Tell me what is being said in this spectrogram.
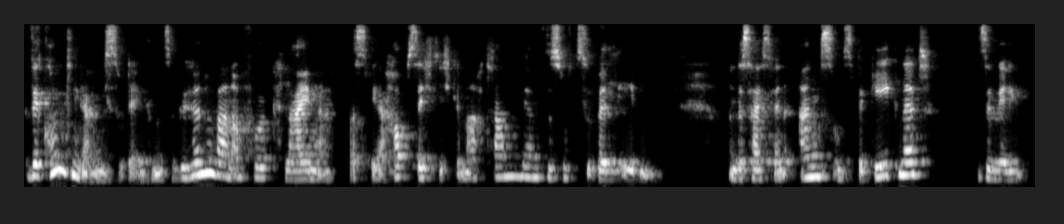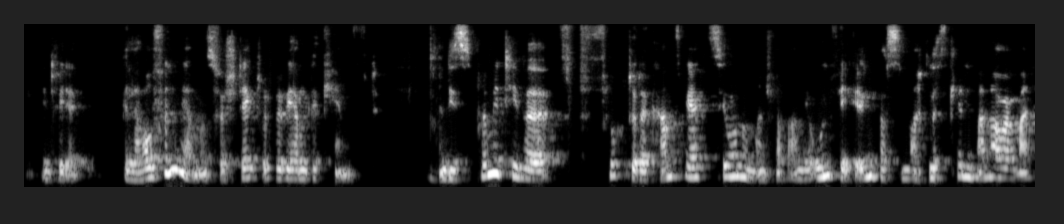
wir konnten gar nicht so denken. Unsere Gehirne waren auch vorher kleiner. Was wir hauptsächlich gemacht haben, wir haben versucht zu überleben. Und das heißt, wenn Angst uns begegnet, sind wir entweder gelaufen, wir haben uns versteckt oder wir haben gekämpft. Und dieses primitive Flucht- oder Kampfreaktion, und manchmal waren wir unfähig, irgendwas zu machen, das kennt man, aber man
